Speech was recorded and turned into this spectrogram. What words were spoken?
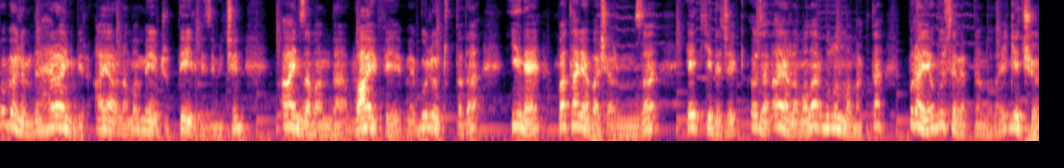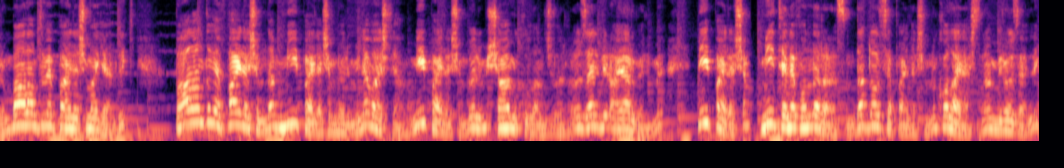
Bu bölümde herhangi bir ayarlama mevcut değil bizim için. Aynı zamanda Wi-Fi ve Bluetooth'ta da yine batarya başarımıza etki edecek özel ayarlamalar bulunmamakta. Buraya bu sebepten dolayı geçiyorum. Bağlantı ve paylaşıma geldik. Bağlantı ve paylaşımda Mi paylaşım bölümüyle başlayalım. Mi paylaşım bölümü Xiaomi kullanıcılarına özel bir ayar bölümü. Mi paylaşım Mi telefonlar arasında dosya paylaşımını kolaylaştıran bir özellik.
